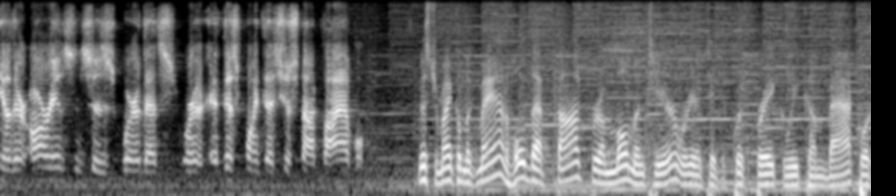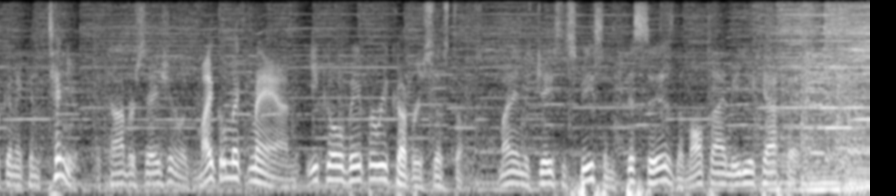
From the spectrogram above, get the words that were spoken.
you know, there are instances where that's, where at this point, that's just not viable. Mr. Michael McMahon, hold that thought for a moment here. We're going to take a quick break. When we come back, we're going to continue the conversation with Michael McMahon, Eco Vapor Recovery Systems. My name is Jason Spiess, and this is the Multimedia Cafe.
